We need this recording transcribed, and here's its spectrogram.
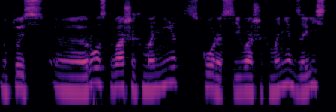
ну, то есть э, рост ваших монет, скорость и ваших монет зависит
